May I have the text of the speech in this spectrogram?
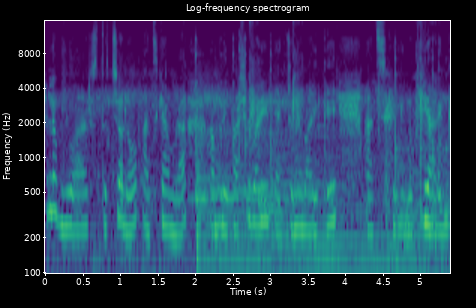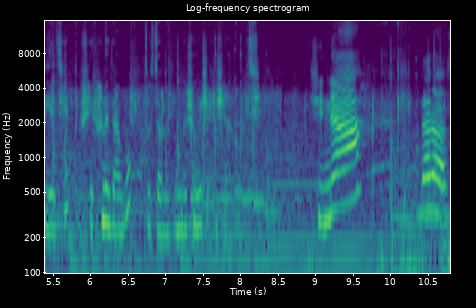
হ্যালো ভিউয়ার্স, তো চলো আজকে আমরা আমাদের পাশের বাড়ির একজনের বাড়িতে আজকে লক্ষ্মী আরেক দিয়েছে, তো সেখানে যাব। তো চলো তোমাদের সঙ্গে সেটা শেয়ার করছি। সিনা দারস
